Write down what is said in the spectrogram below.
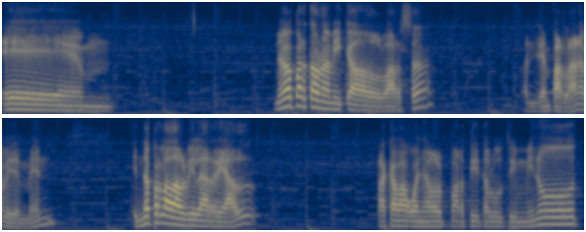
Eh, anem a apartar una mica el Barça, anirem parlant, evidentment. Hem de parlar del Villarreal, va acabar guanyant el partit a l'últim minut,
